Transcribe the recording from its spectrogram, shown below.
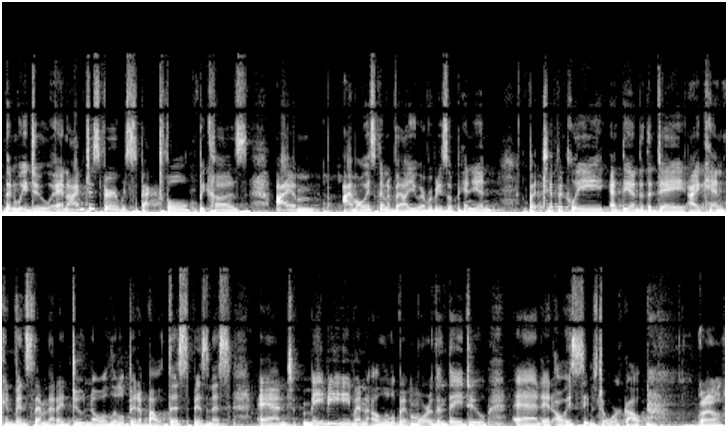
than we do. And I'm just very respectful because I am I'm always going to value everybody's opinion, but typically at the end of the day, I can convince them that I do know a little bit about this business and maybe even a little bit more than they do, and it always seems to work out. Well,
